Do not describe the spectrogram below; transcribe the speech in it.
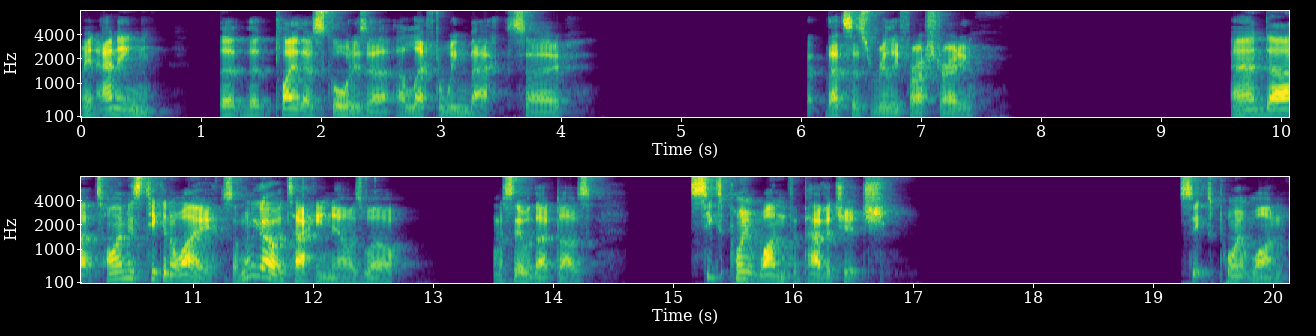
I mean, Anning, the, the player that scored is a, a left wing back, so that's just really frustrating. And uh, time is ticking away. So I'm going to go attacking now as well. I want to see what that does. 6.1 for Pavicic. 6.1.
